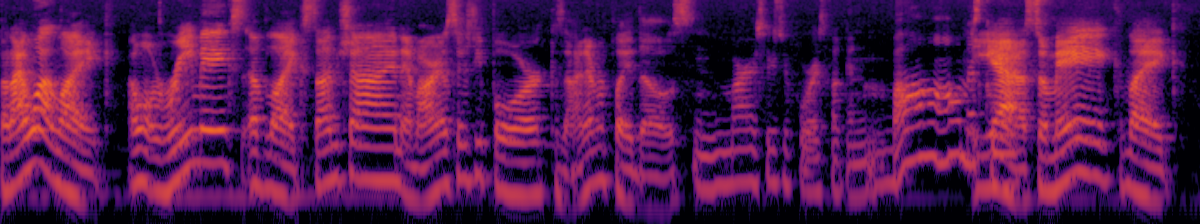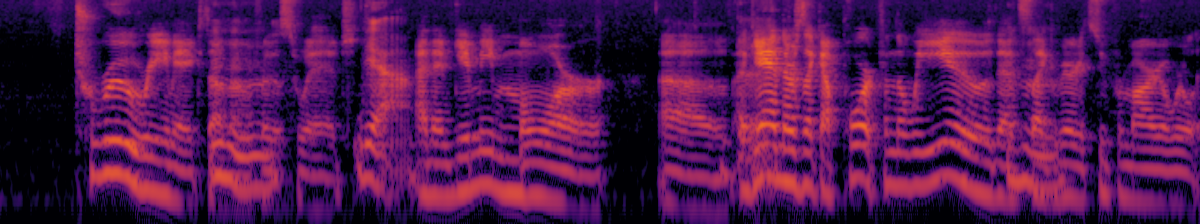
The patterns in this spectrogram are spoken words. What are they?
But I want like I want remakes of like Sunshine and Mario 64, because I never played those. Mario 64 is fucking bomb. It's cool. Yeah, so make like true remakes of them for the Switch, Yeah. and then give me more. The- again, there's like a port from the Wii U that's like Mhm. very Super Mario World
